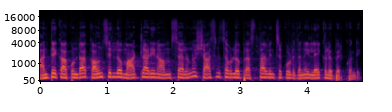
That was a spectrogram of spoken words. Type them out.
అంతేకాకుండా కౌన్సిల్లో మాట్లాడిన అంశాలను శాసనసభలో ప్రస్తావించకూడదని లేఖలో పేర్కొంది.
